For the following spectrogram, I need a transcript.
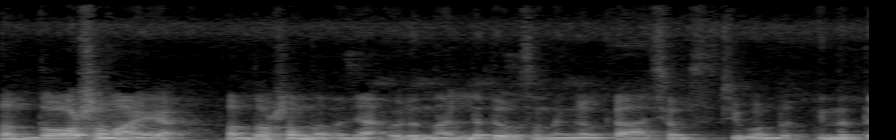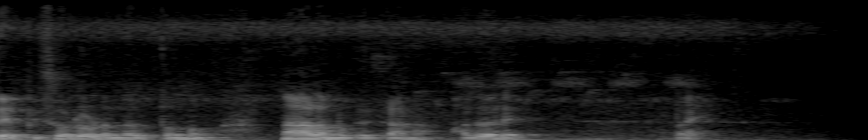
സന്തോഷമായ സന്തോഷം നിറഞ്ഞ ഒരു നല്ല ദിവസം നിങ്ങൾക്ക് ആശംസിച്ചുകൊണ്ട് ഇന്നത്തെ എപ്പിസോഡ് ഇവിടെ നിർത്തുന്നു. നാളെ നമുക്ക് കാണാം. അതുവരെ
